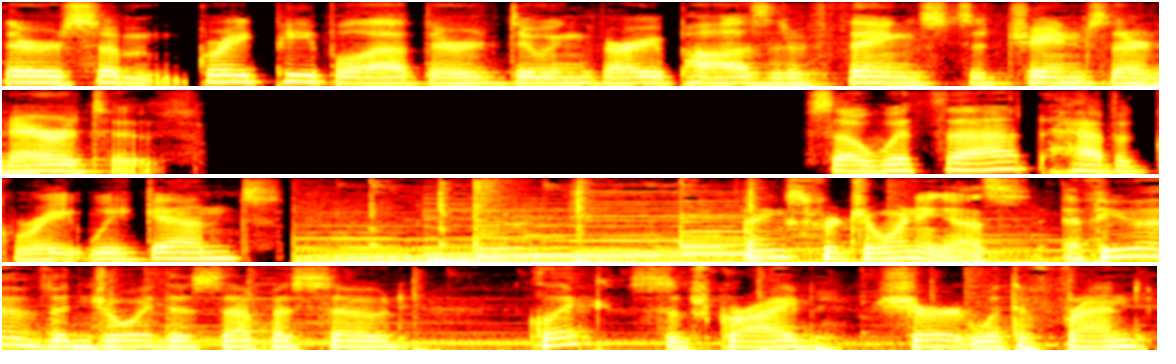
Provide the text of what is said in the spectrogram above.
There are some great people out there doing very positive things to change their narrative. So, with that, have a great weekend. Thanks for joining us. If you have enjoyed this episode, click, subscribe, share it with a friend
